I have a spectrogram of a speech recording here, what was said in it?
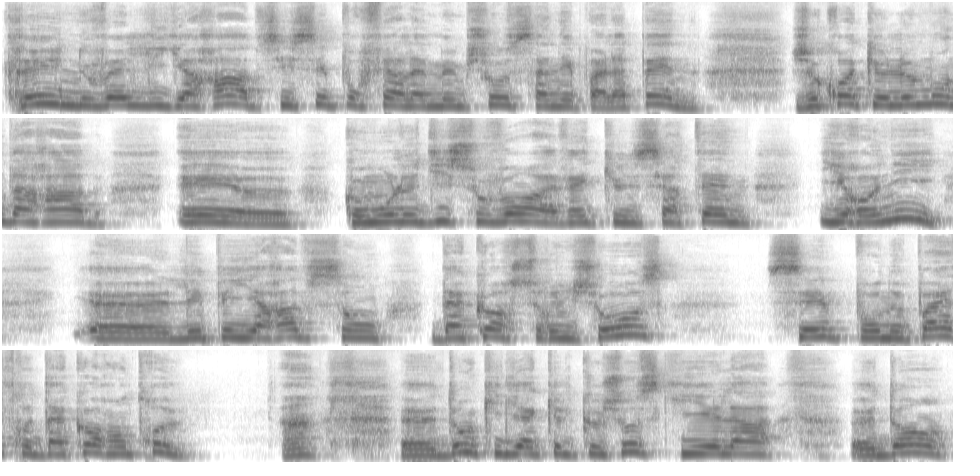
Créer une nouvelle Ligue arabe, si c'est pour faire la même chose, ça n'est pas la peine. Je crois que le monde arabe est, euh, comme on le dit souvent avec une certaine ironie, euh, les pays arabes sont d'accord sur une chose, c'est pour ne pas être d'accord entre eux. Hein. Euh, donc il y a quelque chose qui est là dans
